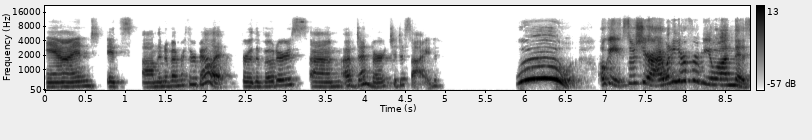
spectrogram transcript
and it's on the november 3rd ballot for the voters um, of denver to decide Woo! Okay, so Shira, I want to hear from you on this.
